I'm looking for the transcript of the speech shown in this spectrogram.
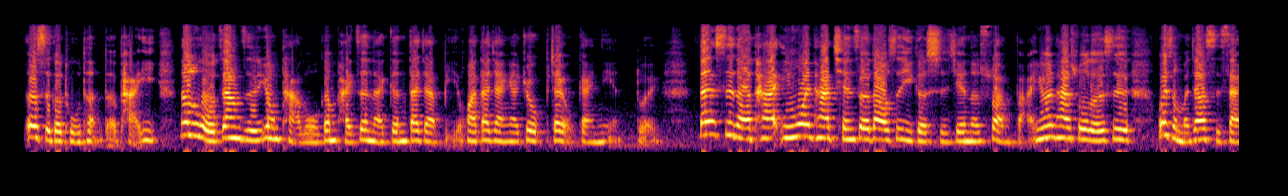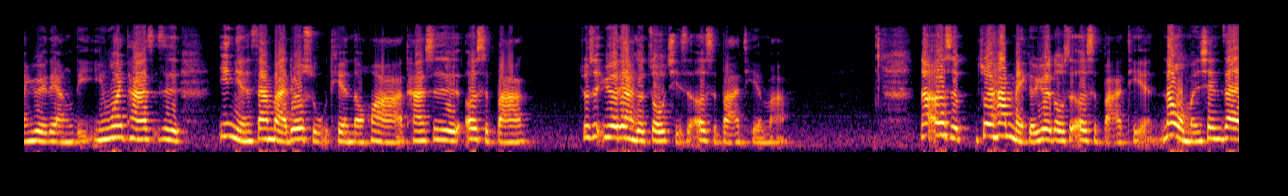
二十个图腾的牌意。那如果这样子用塔罗跟牌阵来跟大家比的话，大家应该就比较有概念。对，但是呢，它因为它牵涉到是一个时间的算法，因为他说的是为什么叫十三月亮历，因为它是一年三百六十五天的话，它是二十八，就是月亮的周期是二十八天嘛。那二十，所以它每个月都是二十八天。那我们现在，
